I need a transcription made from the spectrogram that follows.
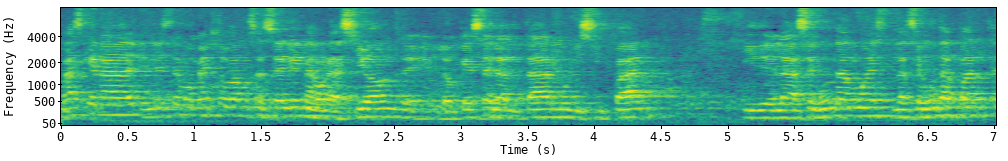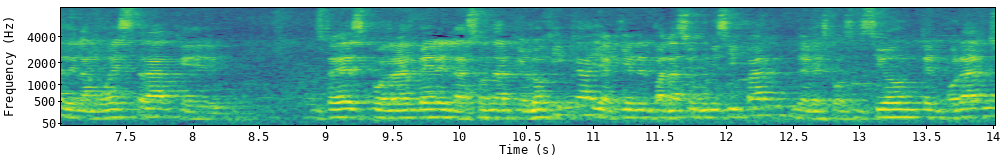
más que nada, en este momento vamos a hacer la inauguración de lo que es el altar municipal y de la segunda, muestra, la segunda parte de la muestra que ustedes podrán ver en la zona arqueológica y aquí en el Palacio Municipal de la exposición temporal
